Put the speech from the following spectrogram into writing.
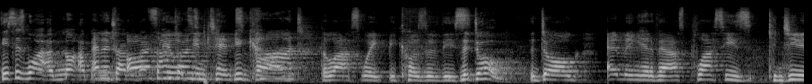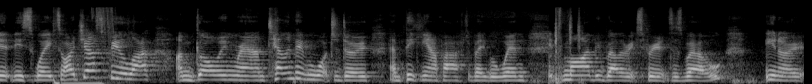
this is why I'm not up in And it's, trouble. I But feel sometimes it's intensified you can't. the last week because of this. The dog. The dog and being head of house, plus he's continued it this week. So I just feel like I'm going around telling people what to do and picking up after people when it's my Big Brother experience as well. You know,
